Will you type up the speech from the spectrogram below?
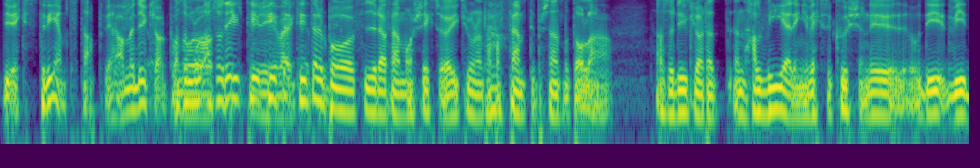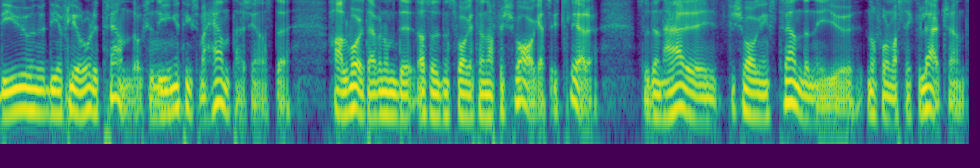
det är extremt tapp vi har Ja, men det är klart. På alltså, alltså, tittar du på fyra, fem års sikt så har ju kronan tappat 50 procent mot dollarn. Ja. Alltså det är klart att en halvering i växelkursen, det är, det, är, det är ju det är en flerårig trend också. Mm. Det är ju mm. ingenting som har hänt här senaste halvåret, även om det, alltså den svaga trenden har försvagats ytterligare. Så den här försvagningstrenden är ju någon form av sekulär trend.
